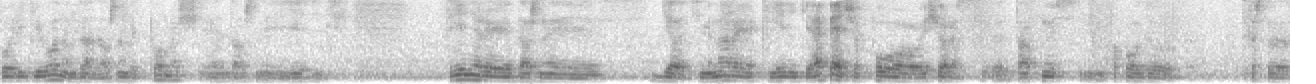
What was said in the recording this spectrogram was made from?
по регионам, да, должна быть помощь, э, должны ездить тренеры, должны делать семинары, клиники. Опять же, по, еще раз э, толкнусь по поводу то, что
